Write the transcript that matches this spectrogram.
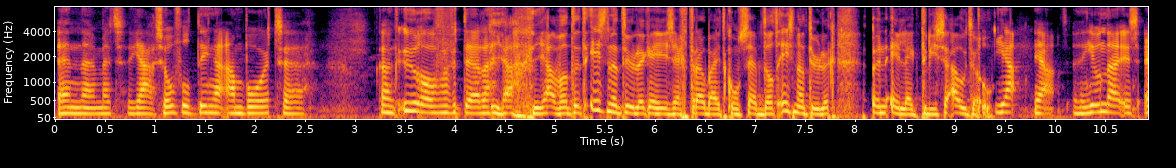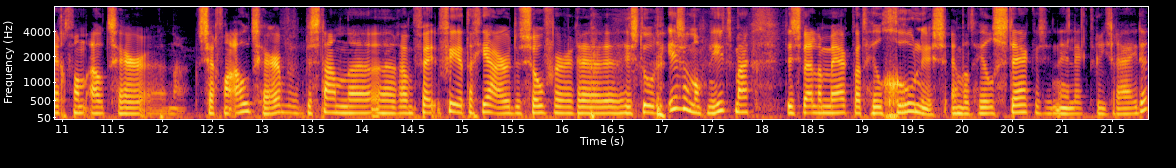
En met ja, zoveel dingen aan boord kan ik uren over vertellen. Ja, ja, want het is natuurlijk, en je zegt trouw bij het concept, dat is natuurlijk een elektrische auto. Ja, ja, Hyundai is echt van oudsher. eh, nou, ik zeg van oudsher. We bestaan eh, ruim ve- 40 jaar. Dus zover eh, historie is er nog niet. Maar het is wel een merk wat heel groen is. En wat heel sterk is in elektrisch rijden.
